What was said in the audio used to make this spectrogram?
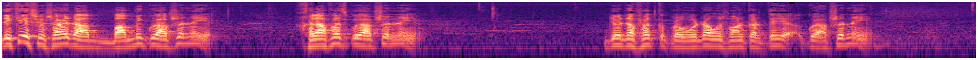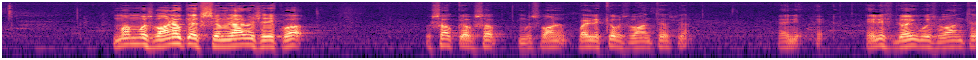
دیکھیے سوسائڈ بامبنگ کوئی آپشن نہیں ہے خلافت کوئی آپشن نہیں ہے جو نفرت کو پروموٹر مسلمان کرتے ہیں کوئی آپشن نہیں ہے میں مسلمانوں کے ایک سیمینار میں شریک ہوا سب کے سب مسلمان پڑھے لکھے مسلمان تھے اس میں یعنی انگلش ڈوئنگ مسلمان تھے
